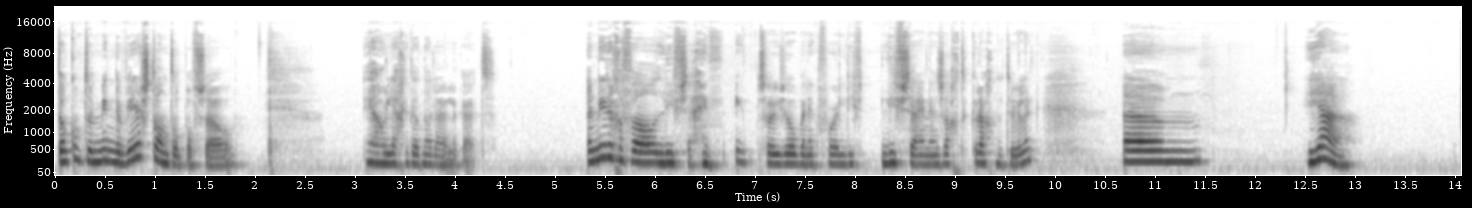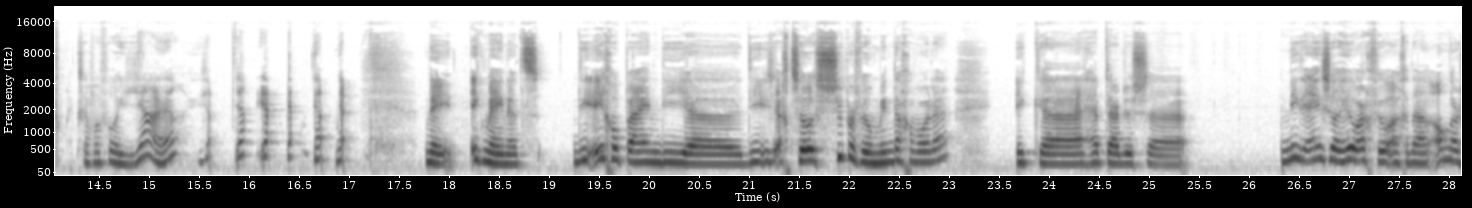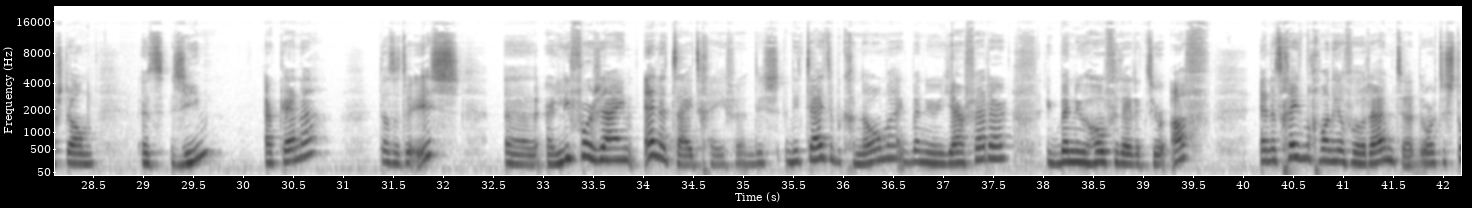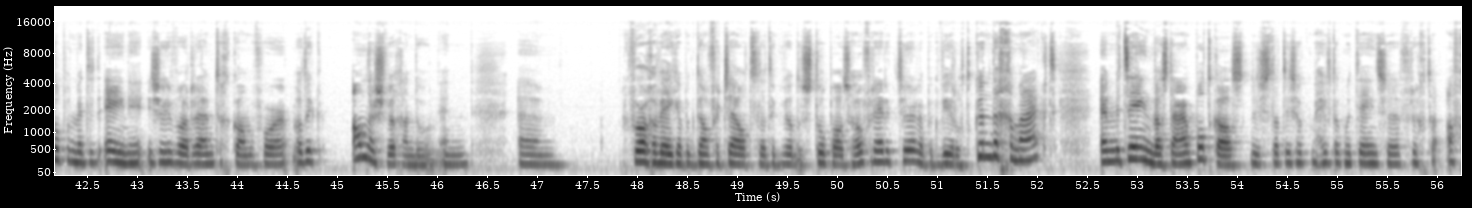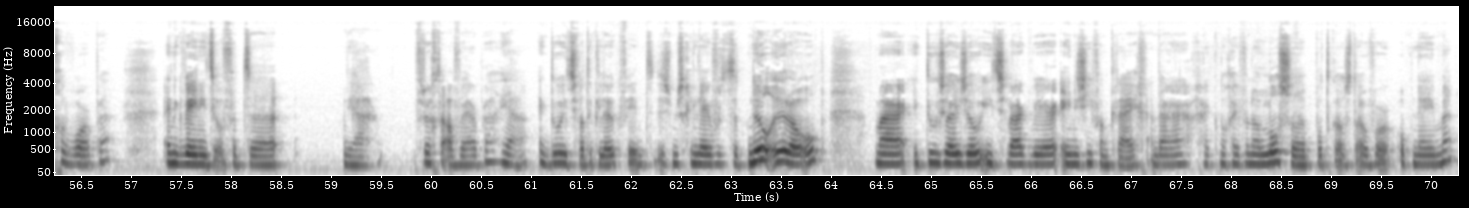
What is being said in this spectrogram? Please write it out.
dan komt er minder weerstand op of zo. Ja, hoe leg ik dat nou duidelijk uit? In ieder geval lief zijn. Ik, sowieso ben ik voor lief, lief zijn en zachte kracht natuurlijk. Um, ja. Ik zeg wel veel ja, hè? Ja, ja, ja, ja, ja, ja. Nee, ik meen het. Die egopijn, die, uh, die is echt zo super veel minder geworden. Ik uh, heb daar dus uh, niet eens zo heel erg veel aan gedaan. Anders dan het zien, erkennen dat het er is. er lief voor zijn en het tijd geven. Dus die tijd heb ik genomen. Ik ben nu een jaar verder. Ik ben nu hoofdredacteur af. En het geeft me gewoon heel veel ruimte. Door te stoppen met het ene is er heel veel ruimte gekomen voor wat ik anders wil gaan doen. En um, vorige week heb ik dan verteld dat ik wilde stoppen als hoofdredacteur. Dat heb ik wereldkundig gemaakt. En meteen was daar een podcast. Dus dat is ook, heeft ook meteen zijn vruchten afgeworpen. En ik weet niet of het. Uh, ja, vruchten afwerpen. Ja, ik doe iets wat ik leuk vind. Dus misschien levert het 0 euro op. Maar ik doe sowieso iets waar ik weer energie van krijg. En daar ga ik nog even een losse podcast over opnemen.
